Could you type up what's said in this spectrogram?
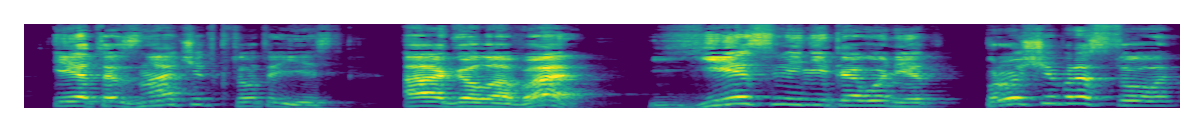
– это значит кто-то есть, а голова если никого нет, проще простого.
